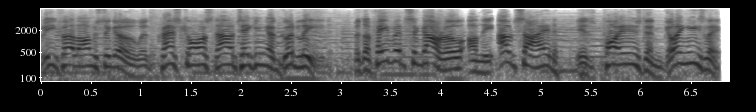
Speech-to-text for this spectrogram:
Three furlongs to go, with Crash Course now taking a good lead. But the favourite Sagaro on the outside is poised and going easily.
